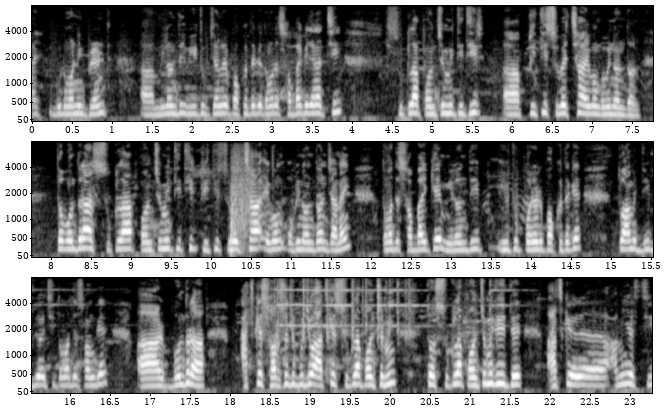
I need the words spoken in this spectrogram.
Hi good morning friend. Milandeep YouTube চ্যানেলের পক্ষ থেকে তোমাদের সবাইকে জানাচ্ছি শুক্লা পঞ্চমী তিথির আহ, প্রীতির শুভেচ্ছা এবং অভিনন্দন। তো বন্ধুরা শুক্লা পঞ্চমী তিথির প্রীতির শুভেচ্ছা এবং অভিনন্দন জানাই তোমাদের সবাইকে মিলনদীপ ইউটিউব পরের পক্ষ থেকে। তো আমি দীপ রয়েছি তোমাদের সঙ্গে। আর বন্ধুরা আজকে সরস্বতী পুজো আজকে শুক্লা পঞ্চমী। তো শুক্লা পঞ্চমী তিথিতে আজকে আমি এসেছি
